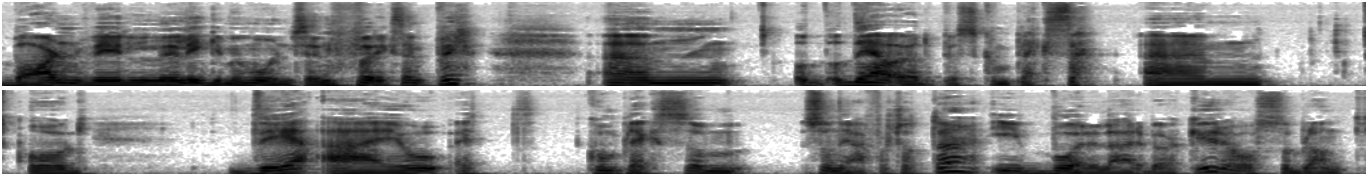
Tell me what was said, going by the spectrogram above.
barn vil ligge med moren sin, f.eks.? Um, og, det er Ødipus-komplekset. Um, og det er jo et kompleks som, sånn jeg har forstått det, i våre lærebøker, og også blant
